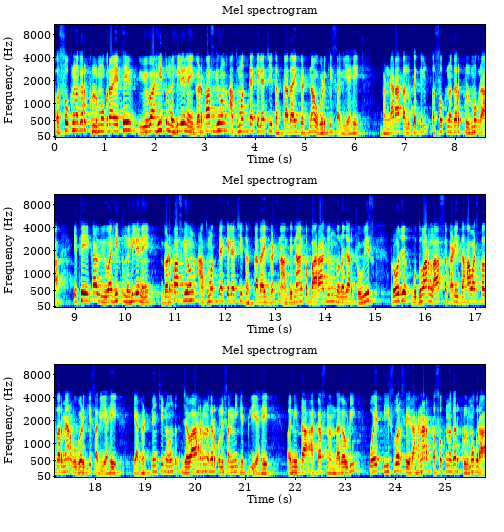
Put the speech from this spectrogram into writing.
अशोकनगर फुलमोगरा येथे विवाहित महिलेने गळफास घेऊन आत्महत्या केल्याची धक्कादायक घटना उघडकीस आली आहे. भंडारा तालुक्यातील अशोकनगर फुलमोगरा येथे एका विवाहित महिलेने गळफास घेऊन आत्महत्या केल्याची धक्कादायक घटना दिनांक बारा जून दोन हजार चोवीस रोज बुधवारला सकाळी दहा वाजता दरम्यान उघडकीस आली आहे. या घटनेची नोंद जवाहरनगर पोलिसांनी घेतली आहे. अनिता आकाश नंदागवडी वय तीस वर्षे राहणार अशोकनगर फुलमोगरा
